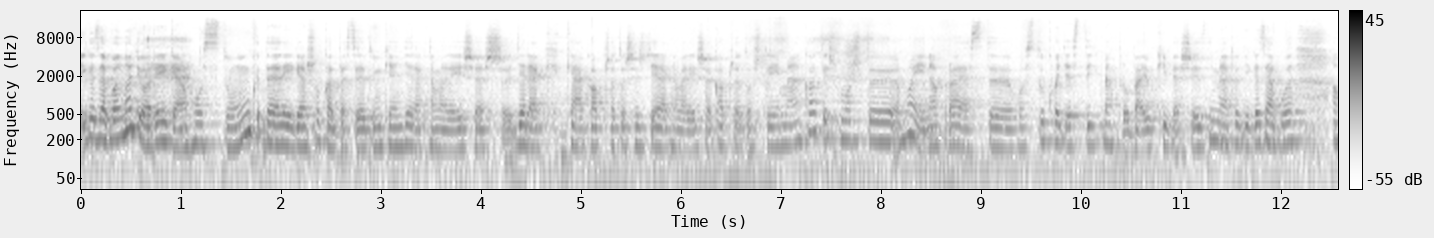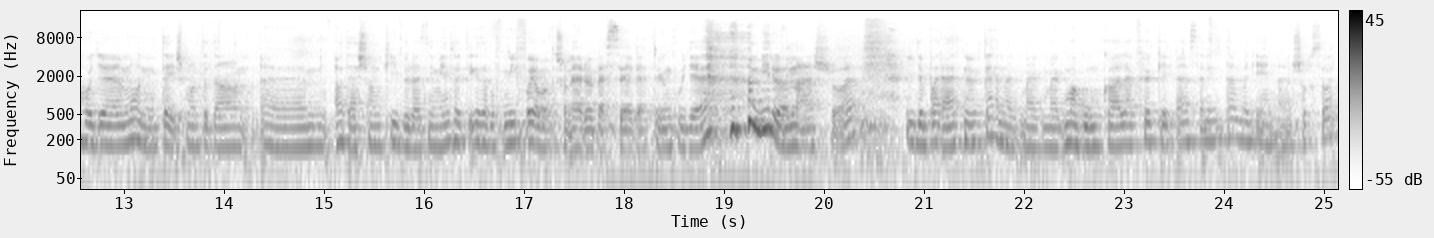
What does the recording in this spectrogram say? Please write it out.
igazából nagyon régen hoztunk, de régen sokat beszéltünk ilyen gyerekneveléses, gyerekkel kapcsolatos és gyerekneveléssel kapcsolatos témákat, és most a mai napra ezt hoztuk, hogy ezt így megpróbáljuk kivesézni, mert hogy igazából, ahogy Móni, te is mondtad a adáson kívül az imént, hogy igazából mi folyamatosan erről beszélgetünk, ugye, miről másról, így a barátnőkkel, meg, meg, meg magunkkal legfőképpen szerintem, vagy én nagyon sokszor.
